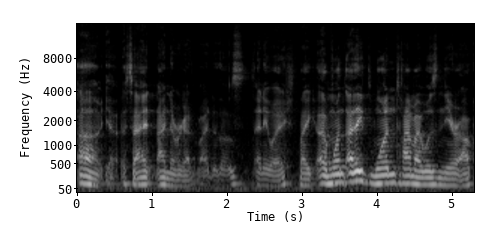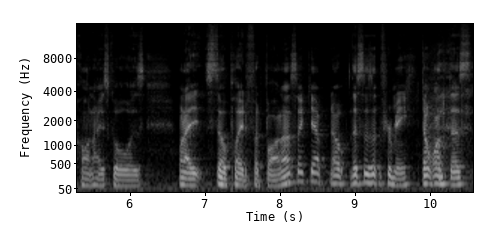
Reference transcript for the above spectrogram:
Uh, yeah. So I, I never got invited to those anyway. Like uh, one, I think one time I was near alcohol in high school was when I still played football, and I was like, "Yep, nope, this isn't for me. Don't want this.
